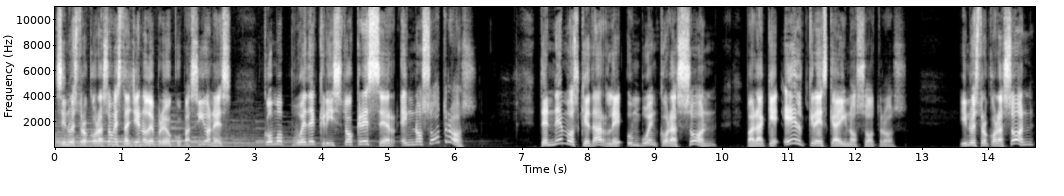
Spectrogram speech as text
Si nuestro corazón está lleno de preocupaciones, ¿cómo puede Cristo crecer en nosotros? Tenemos que darle un buen corazón para que Él crezca en nosotros. Y nuestro corazón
